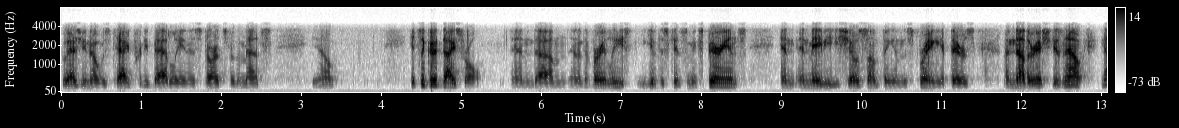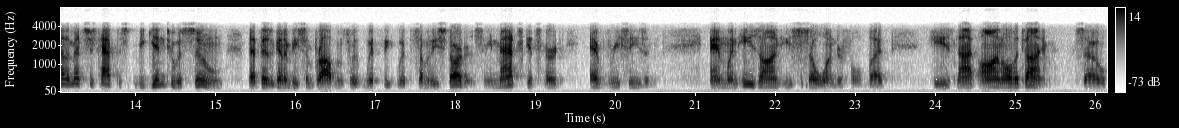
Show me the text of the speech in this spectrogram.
who, as you know, was tagged pretty badly in his starts for the Mets. You know, it's a good dice roll, and um, and at the very least, you give this kid some experience, and and maybe he shows something in the spring if there's another issue. Because now now the Mets just have to begin to assume that there's going to be some problems with with the, with some of these starters. I mean, Matz gets hurt every season, and when he's on, he's so wonderful, but he's not on all the time. So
